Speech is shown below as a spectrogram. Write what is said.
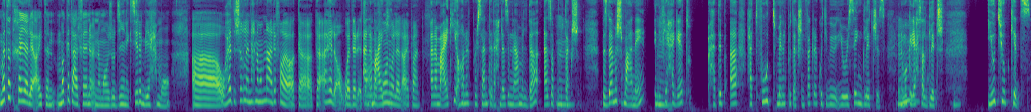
ما تتخيلي ايتن ما كنت عارفانه إنه موجودين كثير بيحموا. آه وهذه الشغله نحن ما بنعرفها ك- كأهل وذر أنا. معاكي. ولا الايباد أنا معاكي 100% إن إحنا لازم نعمل ده از بروتكشن بس ده مش معناه إن في حاجات هتبقى هتفوت من البروتكشن فاكرة كنت يو سينج جلitches إن ممكن يحصل جلitch يوتيوب كيدز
